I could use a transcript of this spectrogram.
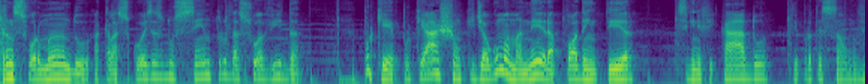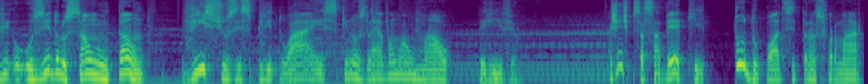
Transformando aquelas coisas no centro da sua vida, por quê? Porque acham que de alguma maneira podem ter significado e proteção. Os ídolos são, então, vícios espirituais que nos levam a um mal terrível. A gente precisa saber que tudo pode se transformar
